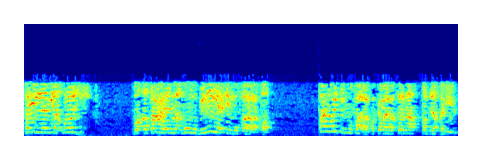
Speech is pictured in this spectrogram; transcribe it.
فإن لم يخرج وقطعها المأموم بنية المفارقة. قال نويت المفارقة كما ذكرنا قبل قليل.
